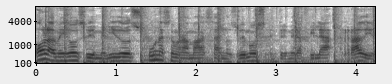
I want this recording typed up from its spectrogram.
Hola amigos, bienvenidos una semana más a Nos vemos en primera fila radio.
